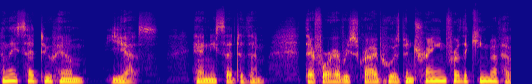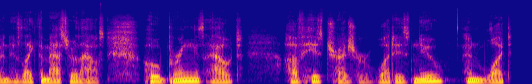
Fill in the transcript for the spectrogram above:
And they said to him, Yes. And he said to them, Therefore, every scribe who has been trained for the kingdom of heaven is like the master of the house, who brings out of his treasure what is new and what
